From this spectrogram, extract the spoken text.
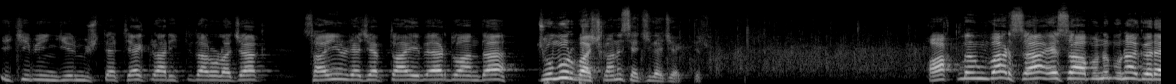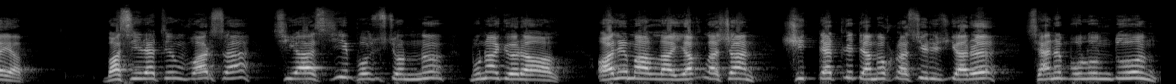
2023'te tekrar iktidar olacak. Sayın Recep Tayyip Erdoğan da Cumhurbaşkanı seçilecektir. Aklın varsa hesabını buna göre yap. Basiretin varsa siyasi pozisyonunu buna göre al. Alimallah yaklaşan şiddetli demokrasi rüzgarı seni bulunduğun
